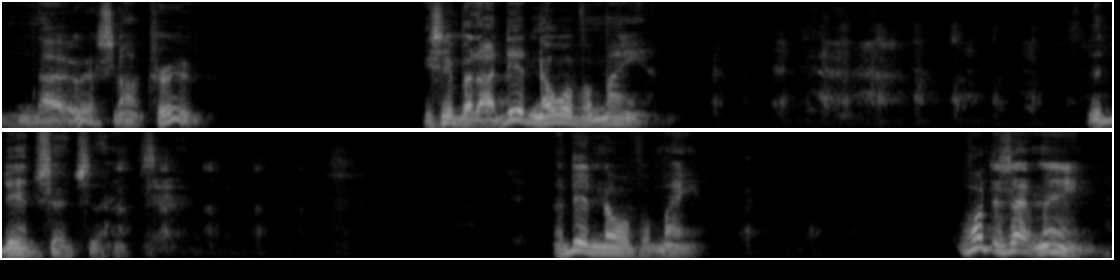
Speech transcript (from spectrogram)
No, that's not true. He said, But I did know of a man that did such things. I didn't know of a man. What does that mean?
